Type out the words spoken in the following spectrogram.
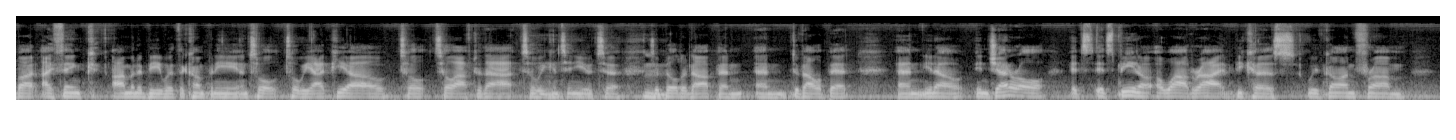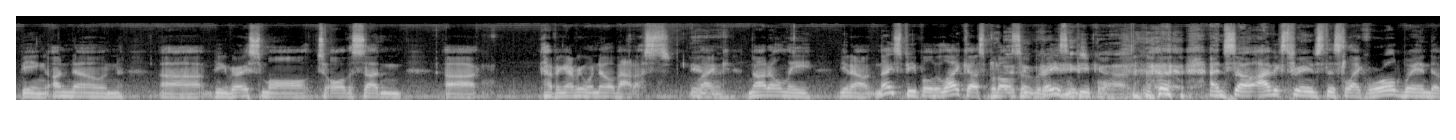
But I think I'm going to be with the company until till we IPO, till till after that, till we continue to to build it up and and develop it. And you know, in general, it's it's been a, a wild ride because we've gone from being unknown, uh, being very small, to all of a sudden uh, having everyone know about us. Yeah. Like not only you know nice people who like us, but also people crazy people. And so I've experienced this like whirlwind of,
